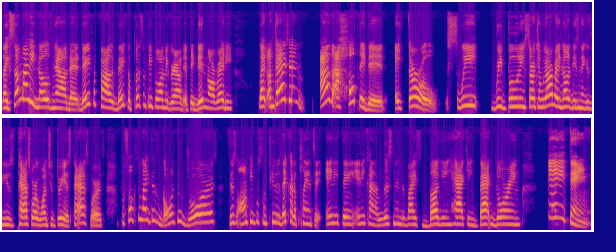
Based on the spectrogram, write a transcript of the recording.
Like somebody knows now that they could probably they could put some people on the ground if they didn't already. Like imagine, I I hope they did a thorough, sweep, rebooting, searching. We already know that these niggas use password one two three as passwords, but folks are like just going through drawers, just on people's computers. They could have planted anything, any kind of listening device, bugging, hacking, backdooring, anything.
